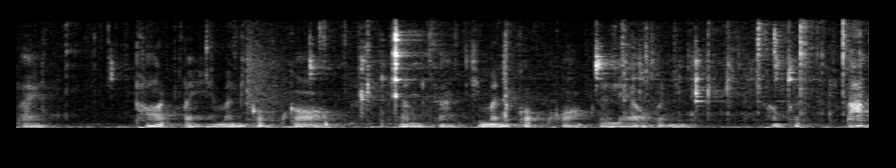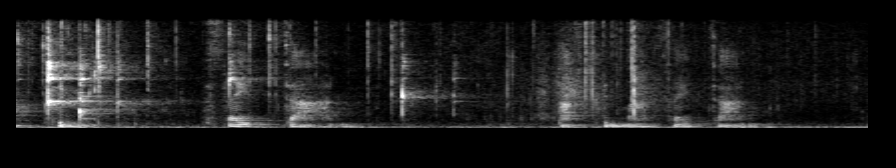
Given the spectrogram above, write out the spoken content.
ไป ทอดไปให้มันกรอบๆหลังจากที่มันกรอบๆได้แล้วบันี้เขาก็ตักขึ้น ใส่จาน ตักขึ้นมาใส่จาน โอ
